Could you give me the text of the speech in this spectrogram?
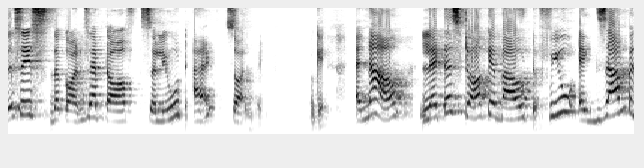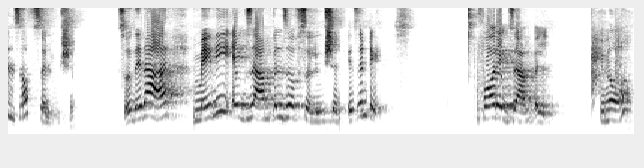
this is the concept of solute and solvent. Okay, and now let us talk about few examples of solution. So there are many examples of solution, isn't it? For example, you know,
